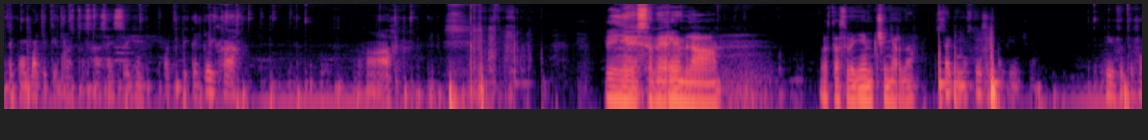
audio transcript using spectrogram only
Stai că mă bate tipul ăsta, hai, hai să vedem. Poate pică 2 ca... Ah. Bine, să merem la... Asta să vedem ce ne-ar da. Stai că mă scrie să campiem ceva. Te fă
